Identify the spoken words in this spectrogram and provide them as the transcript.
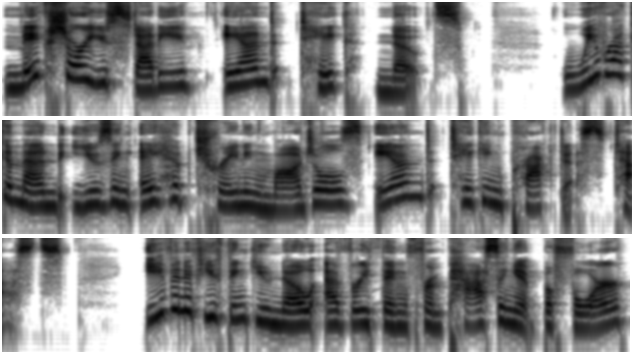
Make sure you study and take notes. We recommend using AHIP training modules and taking practice tests. Even if you think you know everything from passing it before,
